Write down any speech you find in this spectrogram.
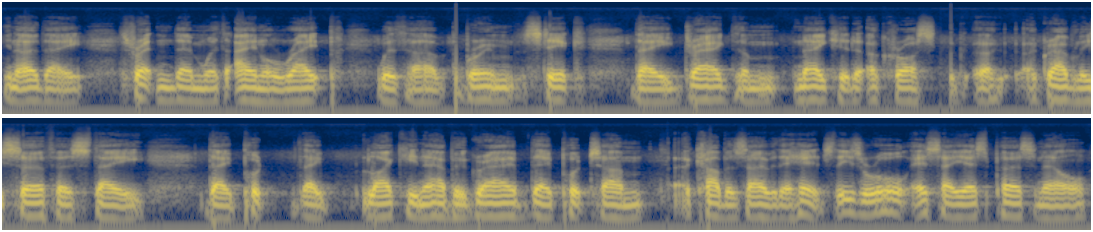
You know, they threatened them with anal rape with a broomstick. They dragged them naked across a, a gravelly surface. They they put they like in Abu Ghraib, they put um, covers over their heads. These are all SAS personnel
